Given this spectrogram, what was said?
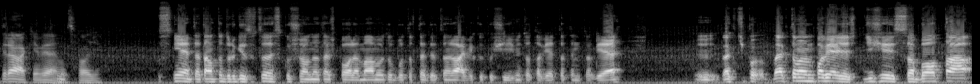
trackiem, wiem o co chodzi. Usnięte, tamto drugie to jest skuszone też pole mamy, to bo to wtedy ten live kusiliśmy, to to wie, to ten to wie. Y, Jak, ci, po- jak to mam powiedzieć, dzisiaj jest sobota,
